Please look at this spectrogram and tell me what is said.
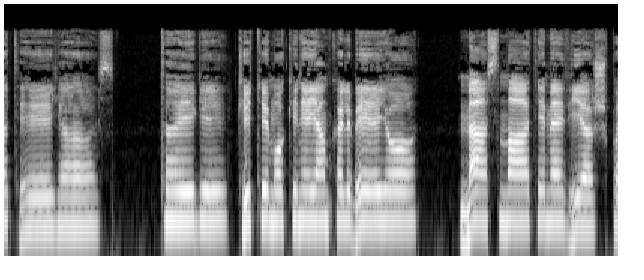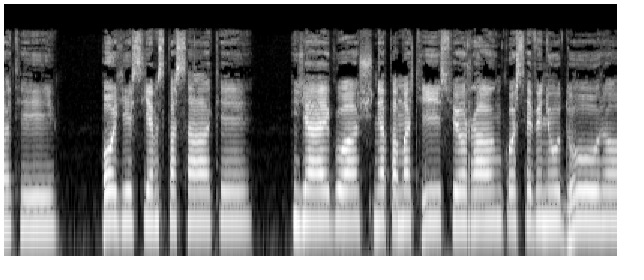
atėjęs. Taigi kiti mokiniai jam kalbėjo, mes matėme viešpatį. O jis jiems pasakė, jeigu aš nepamatysiu rankose vinių dūrio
